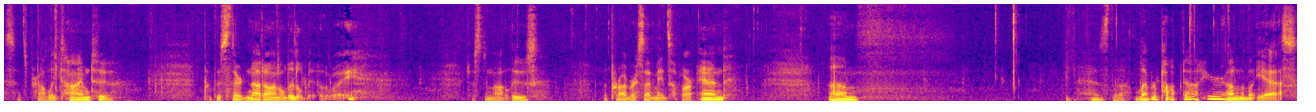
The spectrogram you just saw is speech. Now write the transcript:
so it's probably time to this third nut on a little bit of the way, just to not lose the progress I've made so far. And um, has the lever popped out here out of the? Yes,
